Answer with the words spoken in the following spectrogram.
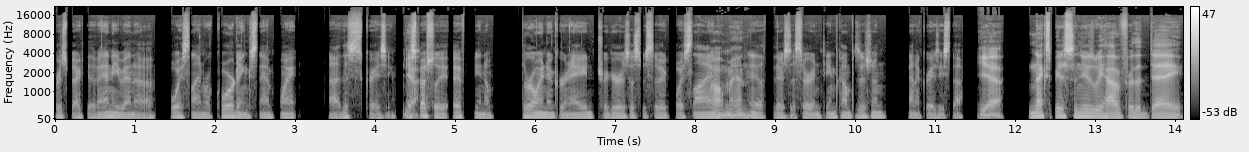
perspective and even a voice line recording standpoint, uh, this is crazy. Yeah. Especially if you know throwing a grenade triggers a specific voice line. Oh, man. If there's a certain team composition, kind of crazy stuff. Yeah. Next piece of news we have for the day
